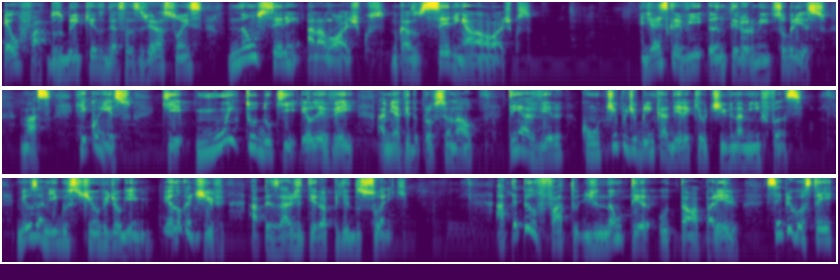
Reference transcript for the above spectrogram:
É o fato dos brinquedos dessas gerações não serem analógicos, no caso, serem analógicos. Já escrevi anteriormente sobre isso, mas reconheço que muito do que eu levei à minha vida profissional tem a ver com o tipo de brincadeira que eu tive na minha infância. Meus amigos tinham videogame, eu nunca tive, apesar de ter o apelido Sonic. Até pelo fato de não ter o tal aparelho, sempre gostei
